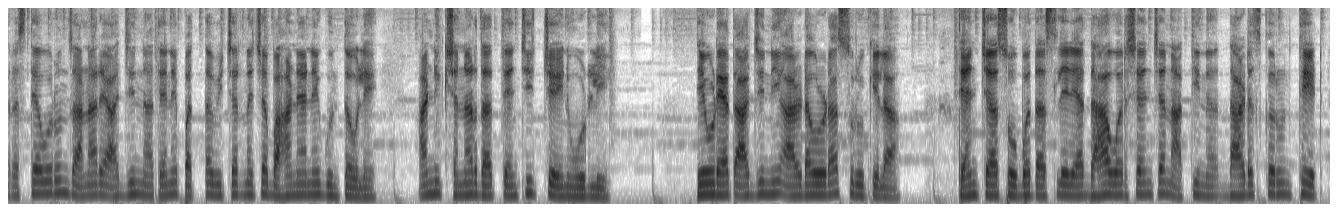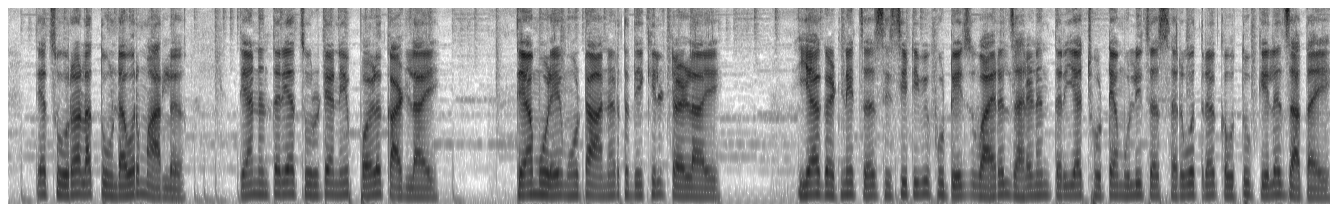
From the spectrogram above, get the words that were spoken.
रस्त्यावरून जाणाऱ्या आजींना त्याने पत्ता विचारण्याच्या बहाण्याने गुंतवले. आणि क्षणार्धात त्यांची चेन ओढली. तेवढ्यात आजींनी आरडाओरडा सुरू केला. त्यांच्यासोबत असलेल्या दहा वर्षांच्या नातीनं धाडस करून थेट त्या चोराला तोंडावर मारलं. त्यानंतर या चोरट्याने पळ काढला आहे. त्यामुळे मोठा अनर्थ देखील टळला आहे. या घटनेचं C C T V footage viral झाल्यानंतर या छोट्या मुलीचं सर्वत्र कौतुक केलं जात आहे.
